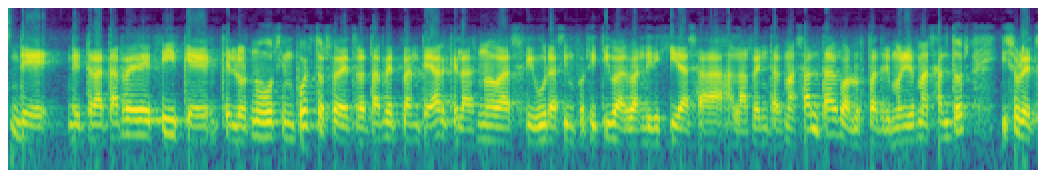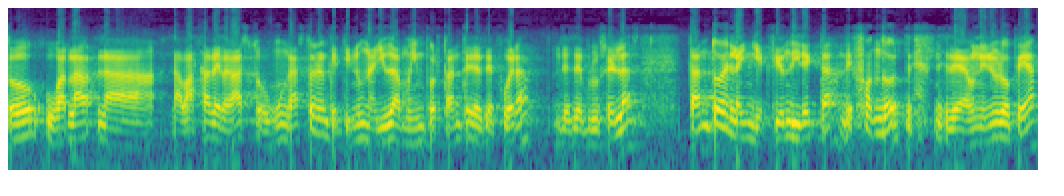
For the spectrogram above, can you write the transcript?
de, tratar de decir que, los nuevos impuestos o de tratar de plantear que las nuevas figuras impositivas van dirigidas a, las rentas más altas o a los patrimonios más altos y sobre todo jugar la, la, la baza del gasto, un gasto en el que tiene una ayuda muy importante desde fuera, desde Bruselas, tanto en la inyección directa de fondos desde la Unión Europea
